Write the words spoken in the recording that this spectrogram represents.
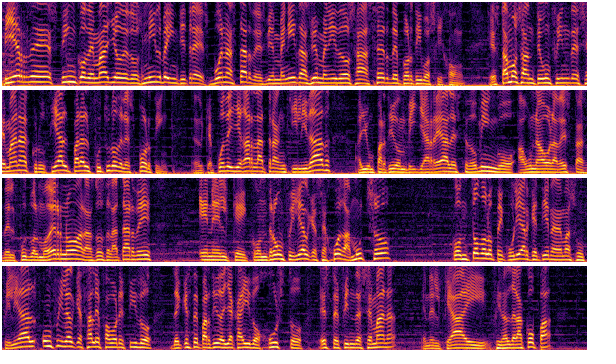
Viernes 5 de mayo de 2023. Buenas tardes, bienvenidas, bienvenidos a Ser Deportivos Gijón. Estamos ante un fin de semana crucial para el futuro del Sporting, en el que puede llegar la tranquilidad. Hay un partido en Villarreal este domingo a una hora de estas del fútbol moderno, a las 2 de la tarde, en el que contra un filial que se juega mucho, con todo lo peculiar que tiene además un filial, un filial que sale favorecido de que este partido haya caído justo este fin de semana, en el que hay final de la Copa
